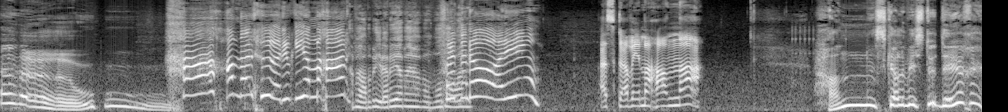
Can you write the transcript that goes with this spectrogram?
Hæ? Han der hører jo ikke hjemme her. For en raring. Hva skal vi med han, da? Han skal vi studere.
